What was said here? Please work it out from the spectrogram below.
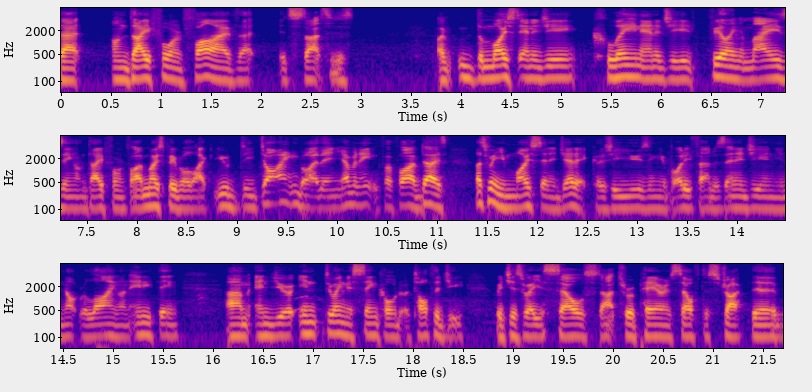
that on day four and five that it starts to just The most energy, clean energy, feeling amazing on day four and five. Most people are like, you'd be dying by then. You haven't eaten for five days. That's when you're most energetic because you're using your body fat as energy and you're not relying on anything. Um, and you're in doing this thing called autophagy, which is where your cells start to repair and self-destruct the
